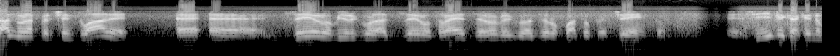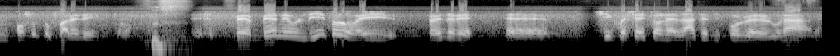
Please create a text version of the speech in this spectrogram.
dando una percentuale è, è 0,03-0,04%. Eh, significa che non mi posso tuffare dentro. Eh, per berne un litro dovrei prendere eh, 5-6 tonnellate di polvere lunare.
